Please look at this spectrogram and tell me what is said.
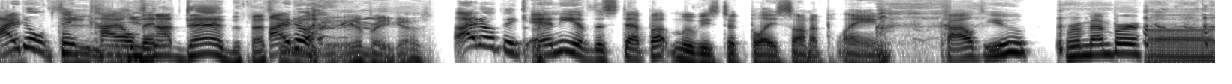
I don't think Kyle he's that not dead. That's I I don't- don't. Everybody goes. I don't think any of the Step Up movies took place on a plane. Kyle, do you remember? uh,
